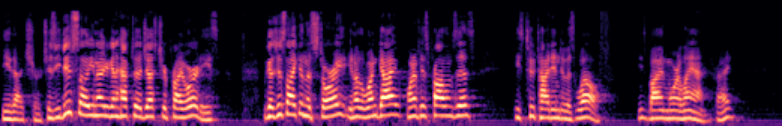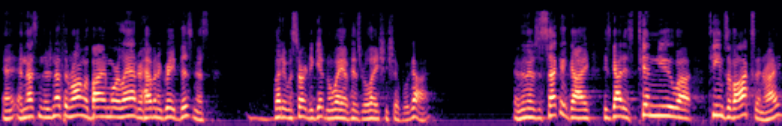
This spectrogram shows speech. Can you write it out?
Be that church. As you do so, you know, you're going to have to adjust your priorities. Because just like in the story, you know, the one guy, one of his problems is he's too tied into his wealth. He's buying more land, right? And, and there's nothing wrong with buying more land or having a great business, but it was starting to get in the way of his relationship with God. And then there's a second guy, he's got his 10 new uh, teams of oxen, right?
